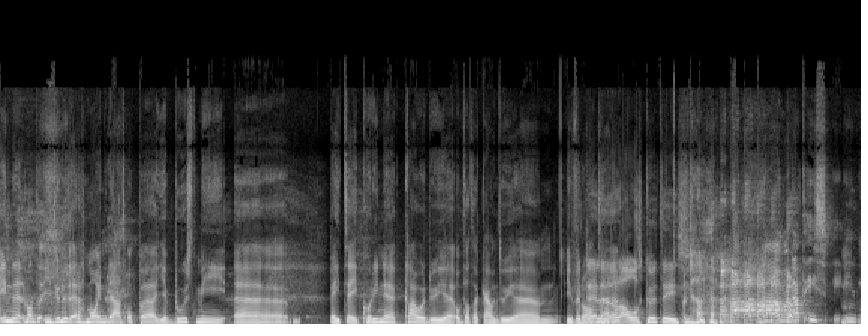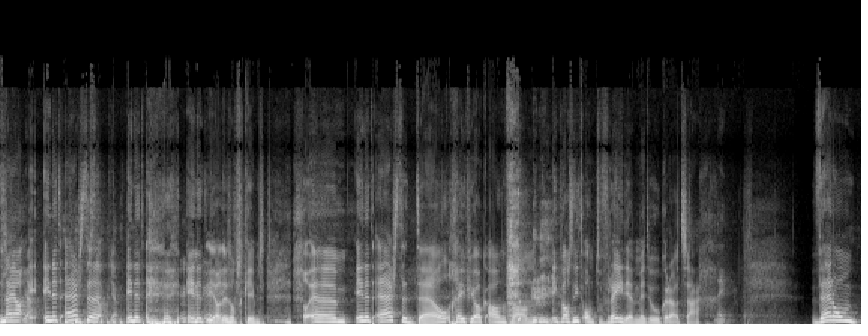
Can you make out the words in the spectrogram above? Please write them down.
in, de- want je doet het erg mooi inderdaad. Op eh, je Boost Me eh, PT, Corine Klauwer, doe je, op dat account doe je je verhaal Vertellen dat alles kut is. Maar dat is... In, Nou ja, in het eerste... In het, in het, ja, dit is op Skims. Ehm, in het eerste deel geef je ook aan van... ik was niet ontevreden met hoe ik eruit zag. Nee. Waarom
